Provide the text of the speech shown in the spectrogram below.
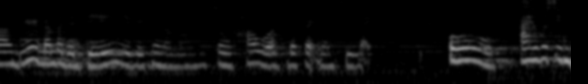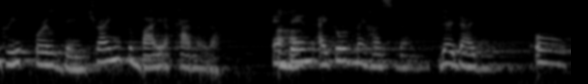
uh, do you remember the day you became a mom? So, how was the pregnancy like? Oh, I was in Great World then, trying to buy a camera. And Uh-huh. then I told my husband, their daddy, oh,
